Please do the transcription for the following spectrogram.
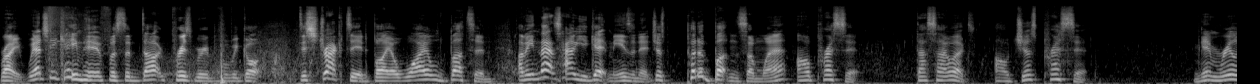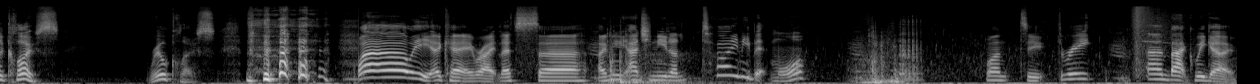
right, we actually came here for some dark prismarine before we got distracted by a wild button. I mean, that's how you get me, isn't it? Just put a button somewhere, I'll press it. That's how it works. I'll just press it. I'm getting really close. Real close. Wowie! Okay, right, let's, uh, I need, actually need a tiny bit more. One, two, three, and back we go.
